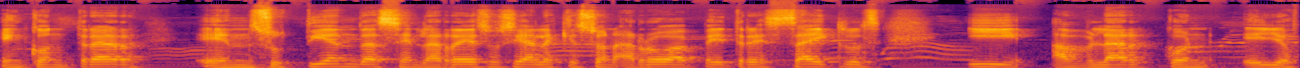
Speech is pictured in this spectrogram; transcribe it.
encontrar en sus tiendas, en las redes sociales que son arroba P3 Cycles y hablar con ellos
